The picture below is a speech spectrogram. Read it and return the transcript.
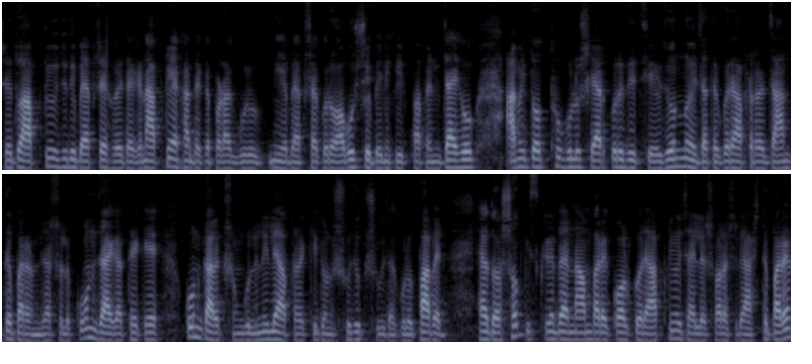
সেহেতু আপনিও যদি ব্যবসায়ী হয়ে থাকেন, আপনিও এখান থেকে প্রোডাক্টগুলো নিয়ে ব্যবসা করে অবশ্যই বেনিফিট পাবেন। যাই হোক, আমি তথ্যগুলো শেয়ার করে দিচ্ছি এই জন্যই যাতে করে আপনারা জানতে পারেন যে আসলে কোন জায়গা থেকে কোন কালেকশনগুলো নিলে আপনারা কী ধরনের সুযোগ সুবিধাগুলো পাবেন। হ্যাঁ দর্শক স্ক্রিনে দেওয়ার নাম্বারে কল করে আপনিও চাইলে সরাসরি আসতে পারেন।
